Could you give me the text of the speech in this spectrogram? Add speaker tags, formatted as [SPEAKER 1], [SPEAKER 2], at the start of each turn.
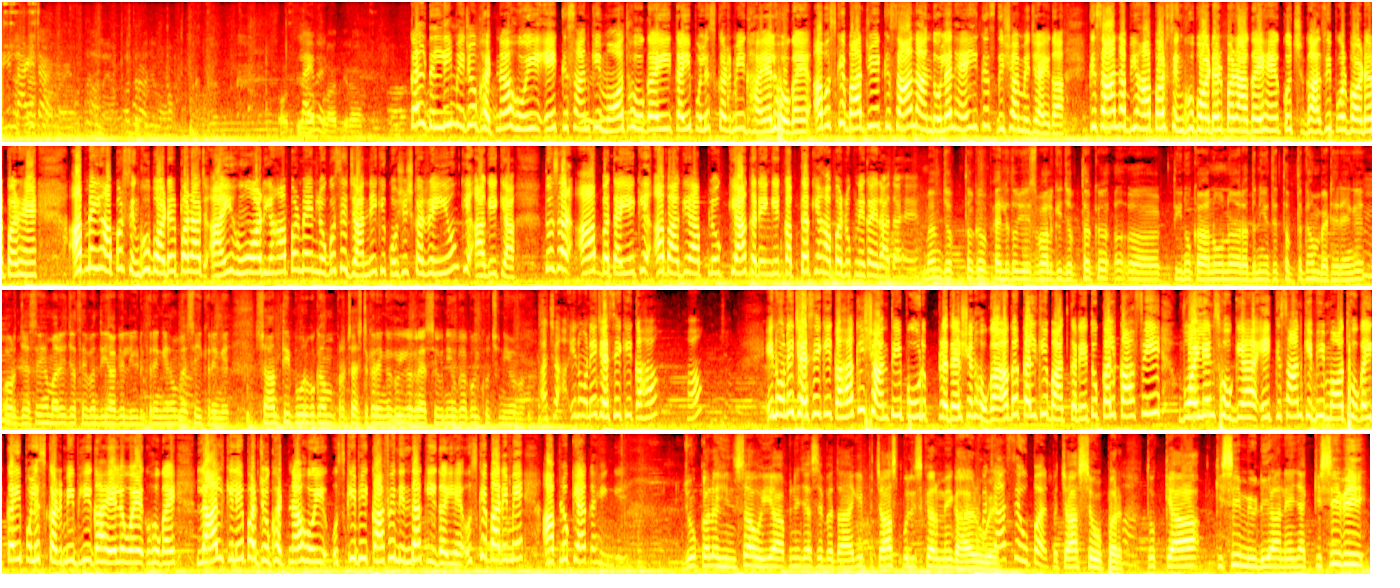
[SPEAKER 1] ये लाइट आ रहा है उधर आ जाओ लाइव है। कल दिल्ली में जो घटना हुई एक किसान की मौत हो गई कई पुलिसकर्मी घायल हो गए। अब उसके बाद जो ये किसान आंदोलन है ये किस दिशा में जाएगा? किसान अब यहाँ पर सिंघू बॉर्डर पर आ गए हैं कुछ गाजीपुर बॉर्डर पर हैं। अब मैं यहाँ पर सिंघू बॉर्डर पर आज आई हूँ और यहाँ पर मैं इन लोगों से जानने की कोशिश कर रही हूँ कि आगे क्या। तो सर आप बताइए कि अब आगे आप लोग क्या करेंगे? कब तक यहाँ पर रुकने का इरादा है?
[SPEAKER 2] मैम जब तक पहले तो ये सवाल की जब तक तीनों कानून रद्द नहीं होते तब तक हम बैठे रहेंगे और जैसे हमारी जथेबंदी आगे लीड करेंगे हम वैसे ही करेंगे। शांतिपूर्वक हम प्रोटेस्ट करेंगे कोई अग्रेसिव नहीं होगा कोई कुछ नहीं होगा।
[SPEAKER 1] अच्छा इन्होंने जैसे कि कहा हाँ? इन्होंने जैसे कि कहा कि शांतिपूर्ण प्रदर्शन होगा। अगर कल की बात करें तो कल काफ़ी वॉयलेंस हो गया एक किसान की भी मौत हो गई कई पुलिसकर्मी भी घायल हुए हो गए। लाल किले पर जो घटना हुई उसकी भी काफ़ी निंदा की गई है। उसके बारे में आप लोग क्या कहेंगे?
[SPEAKER 3] जो कल हिंसा हुई है आपने जैसे बताया कि 50 पुलिसकर्मी घायल हुए।
[SPEAKER 1] पचास से ऊपर।
[SPEAKER 3] 50 से ऊपर।
[SPEAKER 1] हाँ।
[SPEAKER 3] तो क्या किसी मीडिया ने या किसी भी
